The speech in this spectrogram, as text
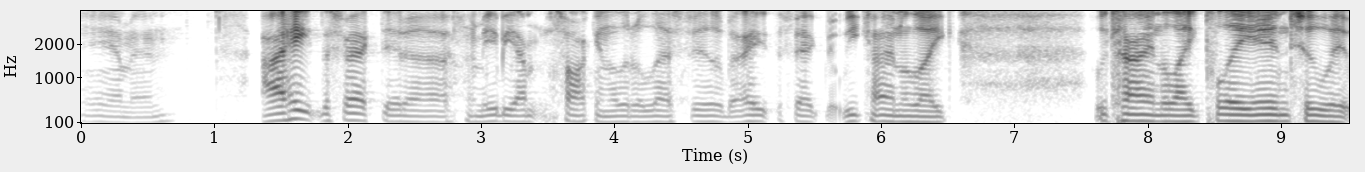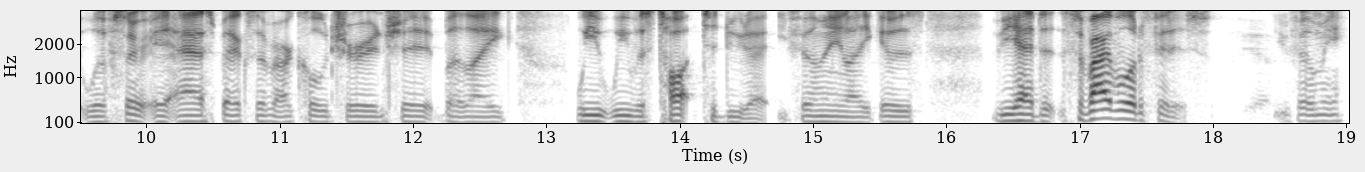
Yeah, man. I hate the fact that uh maybe I'm talking a little left field, but I hate the fact that we kind of like we kind of like play into it with certain aspects of our culture and shit, but like we we was taught to do that. You feel me? Like it was we had to survival of the fittest. You feel me?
